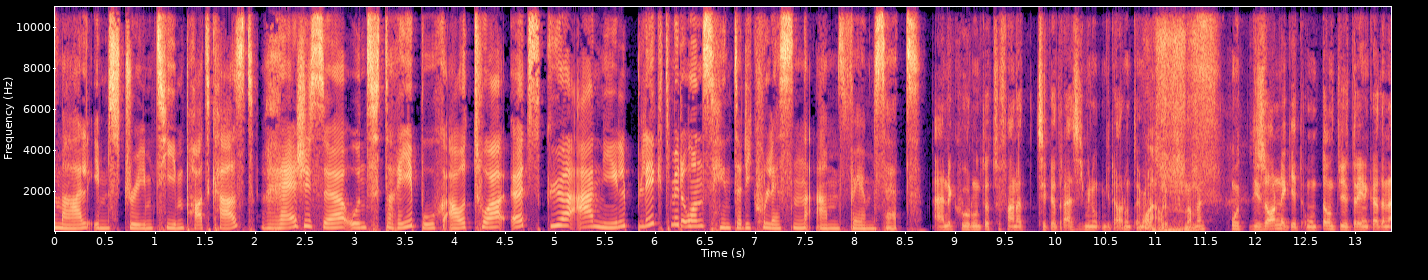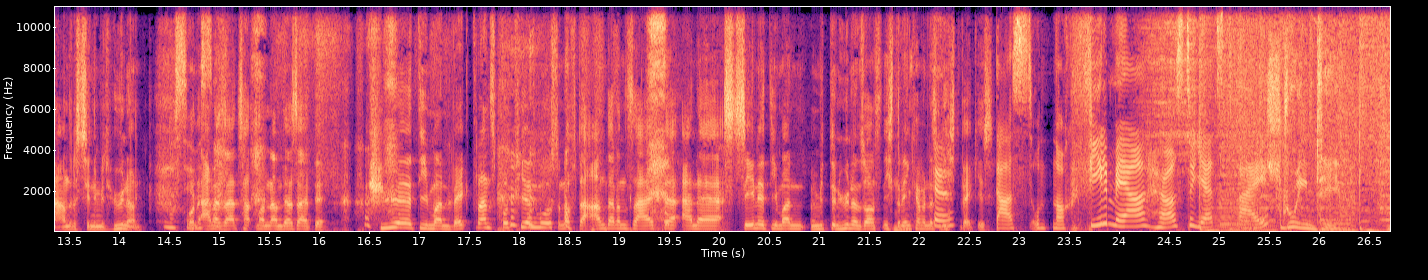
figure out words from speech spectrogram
Mal im Stream Team Podcast. Regisseur und Drehbuchautor Özgür Anil blickt mit uns hinter die Kulissen am Filmset. Eine Kuh runterzufahren hat circa 30 Minuten gedauert und dann wow. wieder zurückzukommen. Und die Sonne geht unter und wir drehen gerade eine andere Szene mit Hühnern. Und einerseits hat man an der Seite Kühe, die man wegtransportieren muss und auf der anderen Seite eine Szene, die man mit den Hühnern sonst nicht drehen kann, wenn das Licht weg ist. Das und noch viel mehr hörst du jetzt bei Stream Team,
